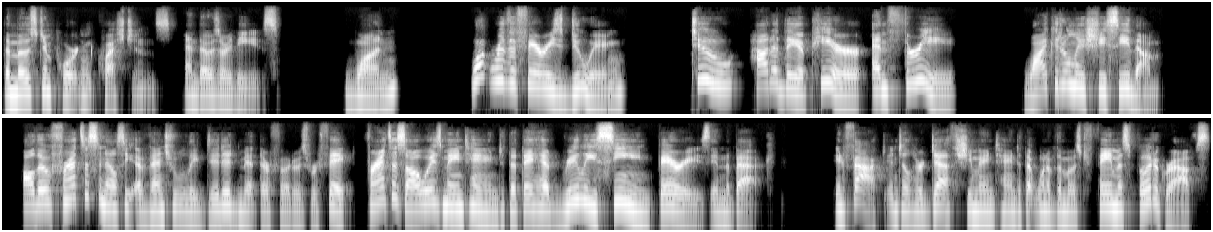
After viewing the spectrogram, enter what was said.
the most important questions, and those are these. One, what were the fairies doing? Two, how did they appear? And three, why could only she see them? Although Frances and Elsie eventually did admit their photos were faked, Frances always maintained that they had really seen fairies in the Beck. In fact, until her death, she maintained that one of the most famous photographs,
